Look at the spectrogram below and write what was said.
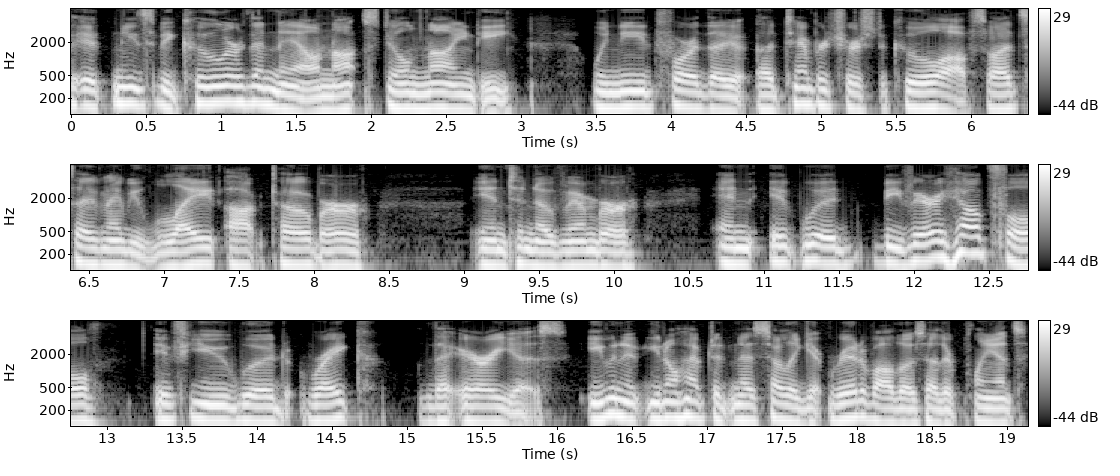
it needs to be cooler than now, not still 90 we need for the uh, temperatures to cool off. So I'd say maybe late October into November. And it would be very helpful if you would rake the areas, even if you don't have to necessarily get rid of all those other plants.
